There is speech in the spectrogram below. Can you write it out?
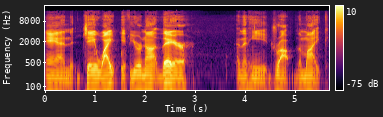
And Jay White, if you're not there, and then he dropped the mic.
